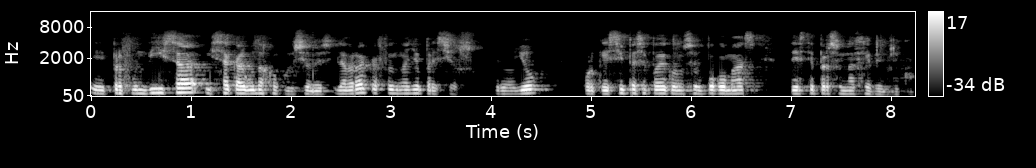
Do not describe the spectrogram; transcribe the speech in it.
eh, profundiza y saca algunas conclusiones. Y la verdad que fue un año precioso, creo yo, porque siempre se puede conocer un poco más de este personaje bíblico.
